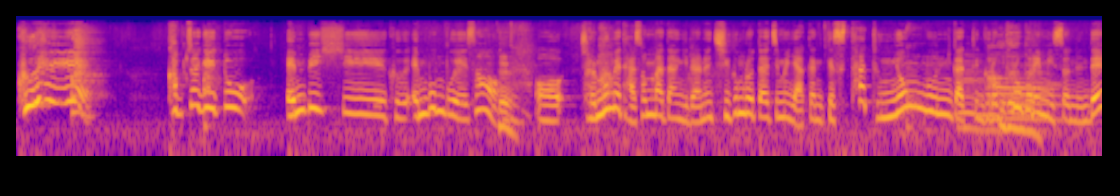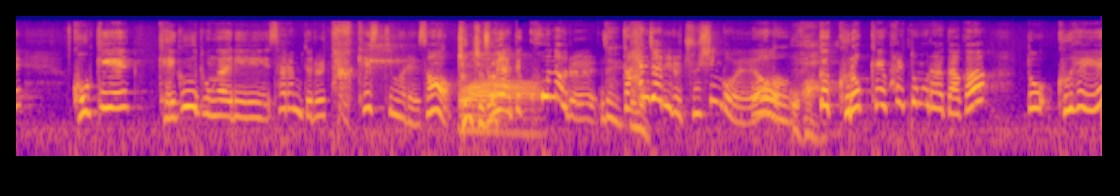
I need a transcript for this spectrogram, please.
그 해에 갑자기 또 MBC 그 M본부에서 네. 어, 젊음의 다섯 마당이라는 지금으로 따지면 약간 이렇게 스타 등용문 같은 그런 아, 프로그램이 있었는데 거기에 개그 동아리 사람들을 다 캐스팅을 해서 전체가? 저희한테 코너를 네. 그러니까 한 자리를 주신 거예요. 그러니까 그렇게 활동을 하다가 또 그 해에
